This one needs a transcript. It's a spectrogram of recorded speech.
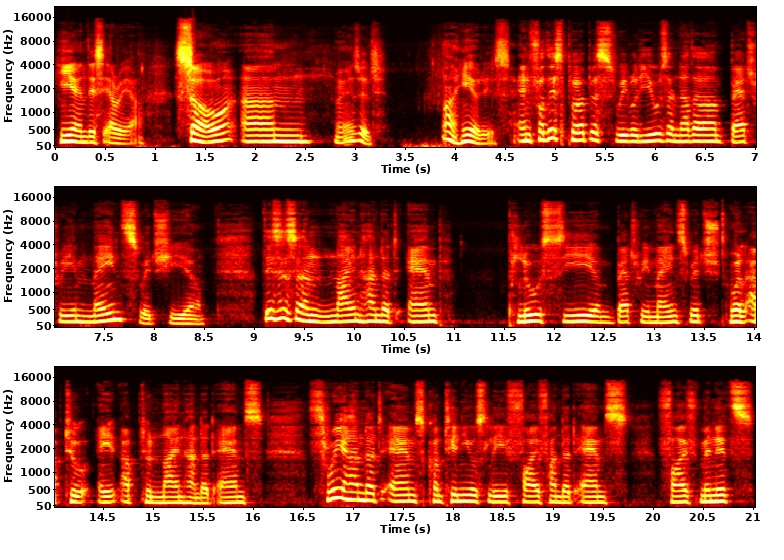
here in this area. So, um, where is it? Ah, here it is. And for this purpose, we will use another battery main switch here. This is a 900 amp Blue Sea battery main switch, well, up to eight, up to 900 amps, 300 amps continuously, 500 amps, five minutes,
